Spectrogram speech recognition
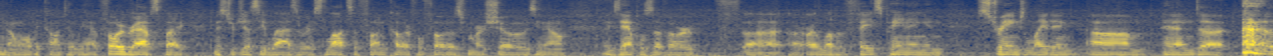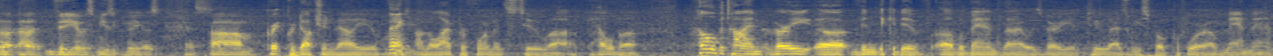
you know all the content we have photographs by mr jesse lazarus lots of fun colorful photos from our shows you know examples of our uh, our, love of face painting and strange lighting um, and uh, uh, videos music videos Yes. um, Great production value on, on the live performance too. Uh, hell of a hell of a time. Very uh, vindicative of a band that I was very into, as we spoke before of Man Man.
